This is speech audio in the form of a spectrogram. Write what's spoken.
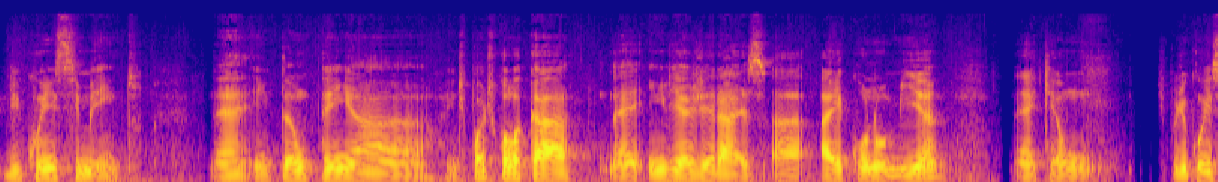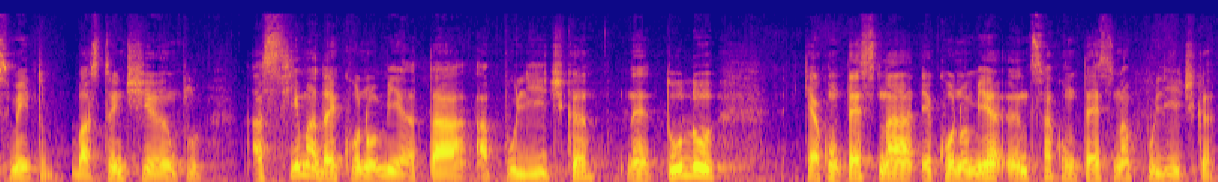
de conhecimento. Né? Então tem a. A gente pode colocar né, em linhas gerais a, a economia, né, que é um tipo de conhecimento bastante amplo. Acima da economia está a política, né? tudo que acontece na economia antes acontece na política.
